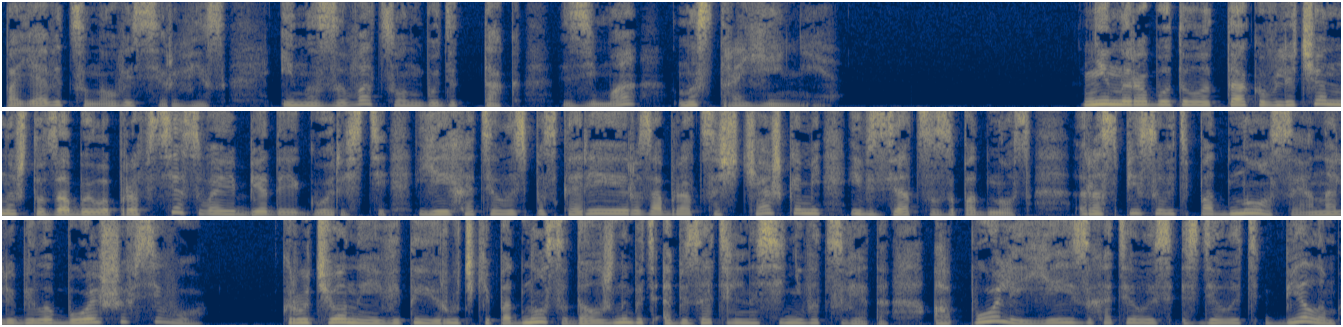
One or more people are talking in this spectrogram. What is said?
появится новый сервиз. И называться он будет так «Зима настроения». Нина работала так увлеченно, что забыла про все свои беды и горести. Ей хотелось поскорее разобраться с чашками и взяться за поднос. Расписывать подносы она любила больше всего. Крученые витые ручки подноса должны быть обязательно синего цвета, а поле ей захотелось сделать белым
